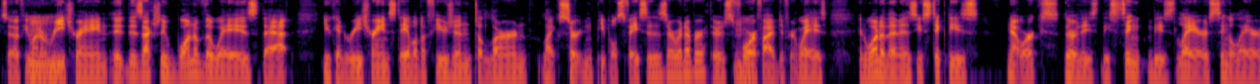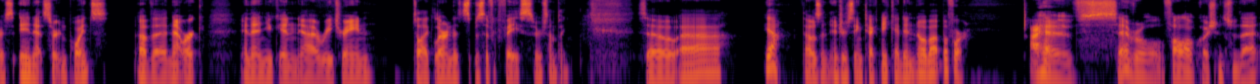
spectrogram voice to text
So if you want to Mm. retrain, it is actually one of the ways that you can retrain Stable Diffusion to learn like certain people's faces or whatever. There's four Mhm. or five different ways, and one of them is you stick these networks or these these sing, these layers, single layers, in at certain points of the network, and then you can uh, retrain to like learn a specific face or something. So uh, yeah, that was an interesting technique I didn't know about before. I have several follow up questions for that.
